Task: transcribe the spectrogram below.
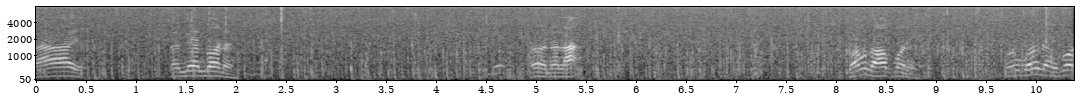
ได้นั่นแม่นบ่น่ะเออนั่นละสองดอกบ่นี่เบิ่งเบิ่งได้บ่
